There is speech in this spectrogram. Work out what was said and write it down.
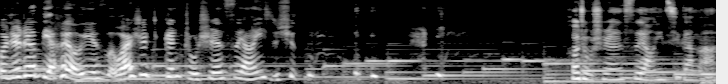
我觉得这个点很有意思，我还是跟主持人思阳一起去。和主持人思阳一起干嘛？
